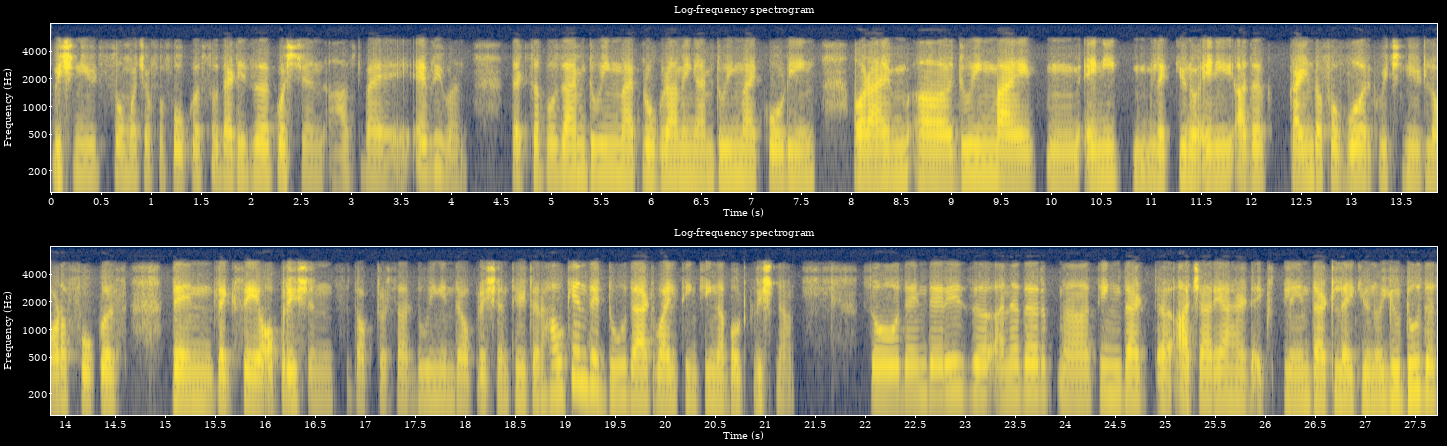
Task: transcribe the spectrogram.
which needs so much of a focus. So that is a question asked by everyone that suppose i'm doing my programming i'm doing my coding or i'm uh, doing my um, any like you know any other kind of a work which need a lot of focus then like say operations doctors are doing in the operation theater. How can they do that while thinking about krishna so then there is uh, another uh, thing that uh, acharya had explained that like you know you do the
